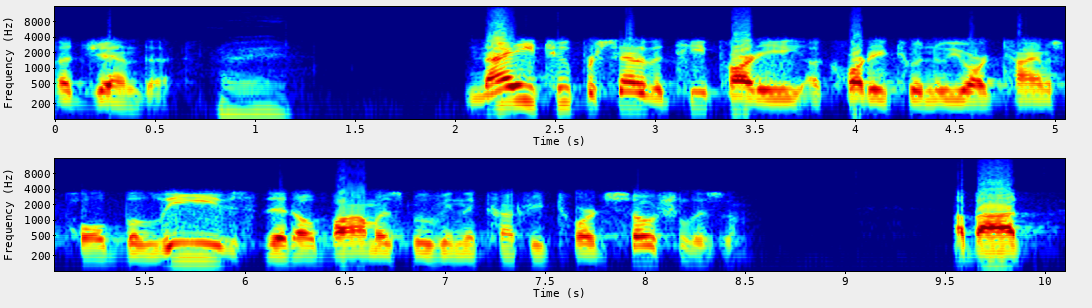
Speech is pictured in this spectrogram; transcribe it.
agenda. right. 92% of the Tea Party, according to a New York Times poll, believes that Obama's moving the country towards socialism. About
